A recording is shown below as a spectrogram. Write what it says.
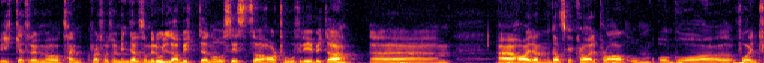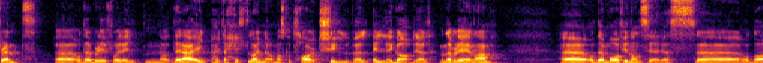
vi ikke trenger å tenke, i hvert fall for min del, som rulla bytte nå sist, så har to frie bytter. Eh, jeg har en ganske klar plan om å gå, få inn Trent. Uh, og det blir for enten Der er jeg, har ikke helt landa om jeg skal ta ut Shilwell eller Gabriel, men det blir en av dem. Uh, og det må finansieres. Uh, og da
